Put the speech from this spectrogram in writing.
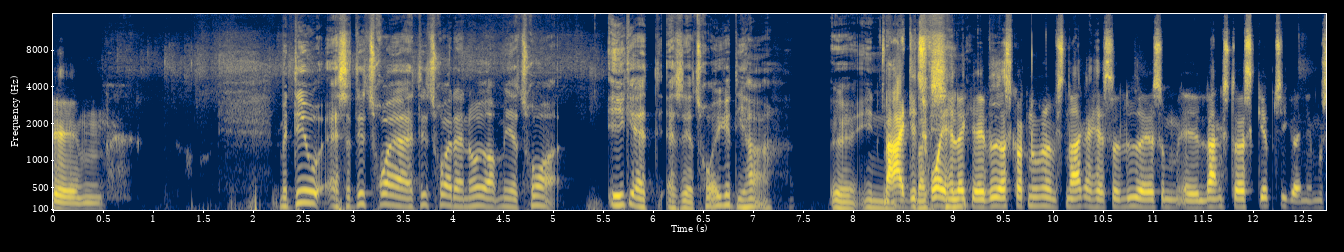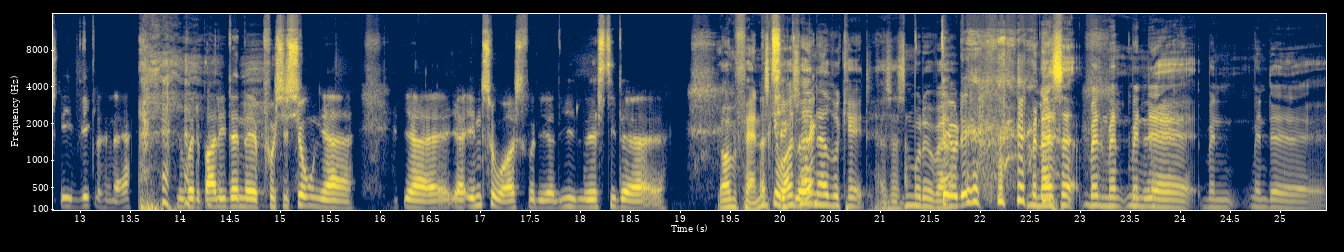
Øhm. Men det er jo, altså det tror jeg, det tror jeg, der er noget om, men jeg tror ikke, at, altså jeg tror ikke, at de har øh, en Nej, det vaccine. tror jeg heller ikke. Jeg ved også godt nu, når vi snakker her, så lyder jeg som øh, langt større skeptiker, end jeg måske i virkeligheden er. nu var det bare lige den øh, position, jeg, jeg, jeg indtog også, fordi jeg lige læste de der... Øh, jo, men fanden skal jo også have en advokat. Altså, sådan må det jo være. Det er jo det. men altså, men, men, men, øh, men, men, øh,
